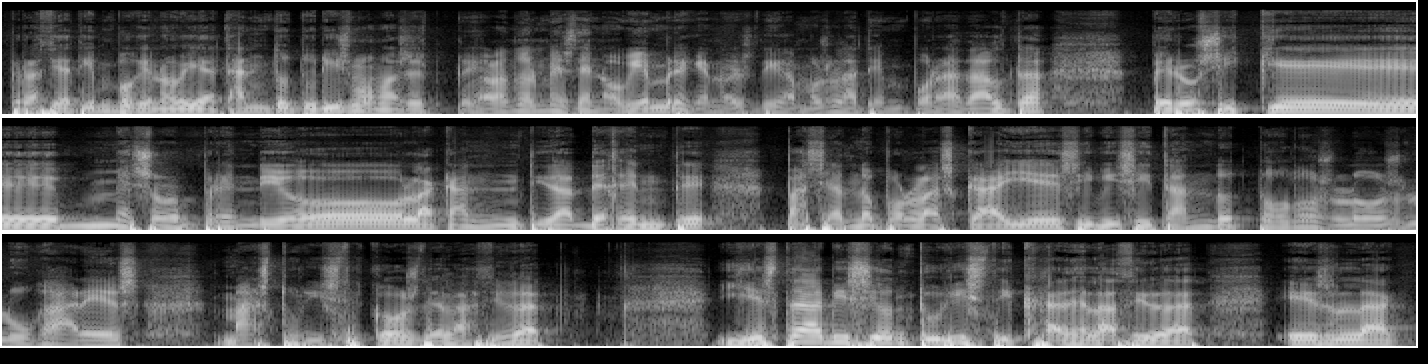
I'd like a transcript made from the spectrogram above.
pero hacía tiempo que no había tanto turismo, más estoy hablando del mes de noviembre, que no es, digamos, la temporada alta, pero sí que me sorprendió la cantidad de gente paseando por las calles y visitando todos los lugares más turísticos de la ciudad. Y esta visión turística de la ciudad es la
